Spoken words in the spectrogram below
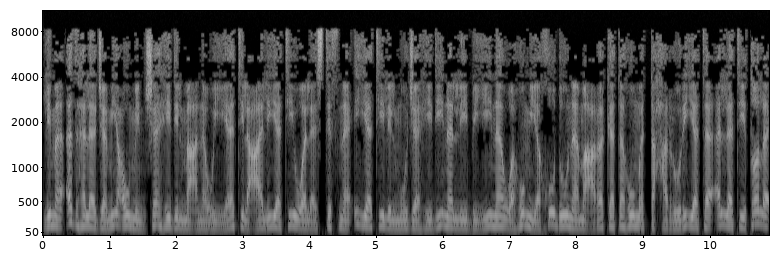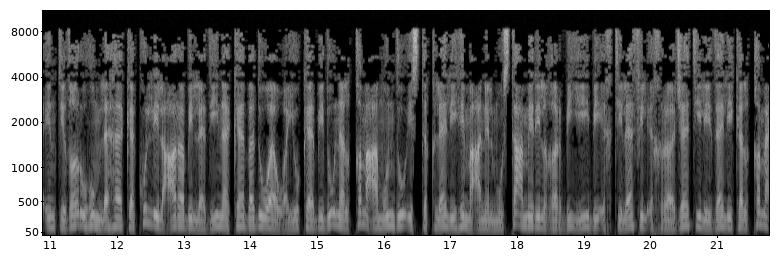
لما أذهل جميع من شاهد المعنويات العالية والاستثنائية للمجاهدين الليبيين وهم يخوضون معركتهم التحررية التي طال انتظارهم لها ككل العرب الذين كابدوا ويكابدون القمع منذ استقلالهم عن المستعمر الغربي باختلاف الإخراجات لذلك القمع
